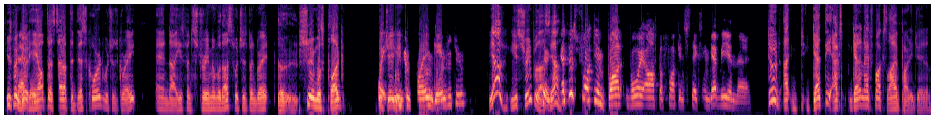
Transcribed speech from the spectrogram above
he's been Yeah, good. He helped us set up the Discord, which was great, and uh, he's been streaming with us, which has been great. Uh, shameless plug. Wait, JD he's been playing games with you? Yeah, you streamed with us. Dude, Yeah, Get this fucking bot boy off the fucking sticks and get me in there. dude, I, get the X, get an Xbox Live party, Jaden.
